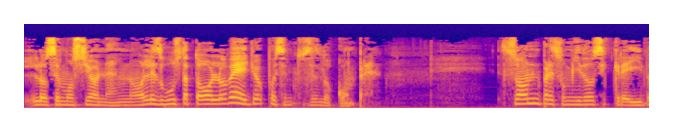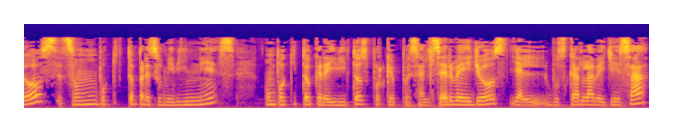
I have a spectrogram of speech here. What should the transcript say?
los emocionan, ¿no? Les gusta todo lo bello, pues entonces lo compran. Son presumidos y creídos, son un poquito presumidines, un poquito creíditos, porque pues al ser bellos y al buscar la belleza,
